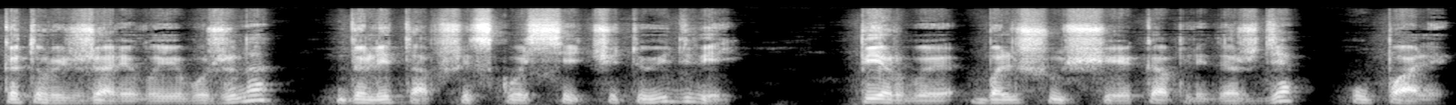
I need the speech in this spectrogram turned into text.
который жарила его жена, долетавший сквозь сетчатую дверь, первые большущие капли дождя упали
